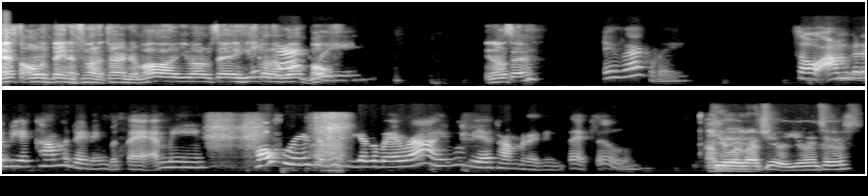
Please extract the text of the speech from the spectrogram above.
that's the only thing that's gonna turn him on. You know what I'm saying? He's exactly. gonna want both. You know what I'm saying? Exactly. So I'm gonna be accommodating with that. I mean, hopefully if it was the other way around, he would be accommodating with that too. I mean, what about you? Are you into this?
